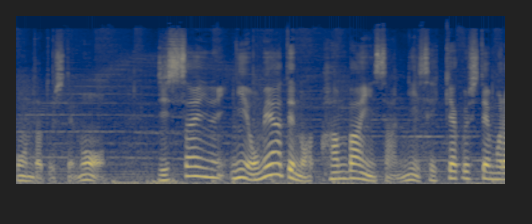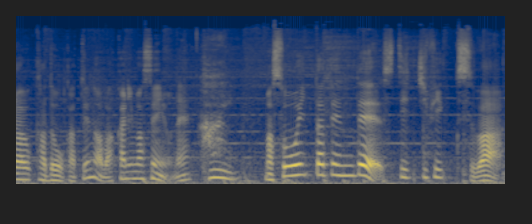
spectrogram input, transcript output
運んだとしても実際にお目当ての販売員さんに接客してもらうかどうかというのは分かりませんよね。はい。まあ、そういった点でスティッチフィックスは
